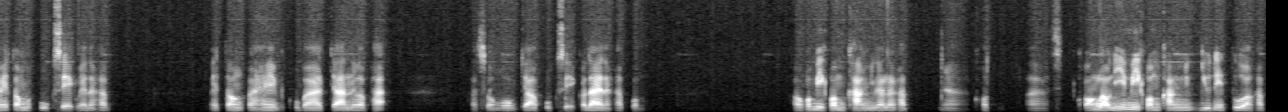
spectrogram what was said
ไม่ต้องมาปลูกเสกเลยนะครับ ไม่ต้องไปให้ครูบาอาจารย์หรือว่าพระ ระสงฆ์องค์เจ้าปลูกเสกก็ได้นะครับผมเขาก็มีความขังอยู่แล้วนะครับอ่าของเหล่านี้มีความขังอยู่ในตัวครับ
